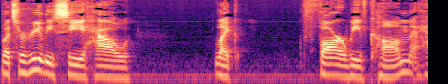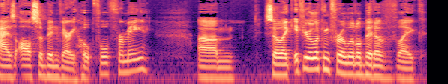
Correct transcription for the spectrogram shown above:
but to really see how, like, far we've come has also been very hopeful for me. Um, so like if you're looking for a little bit of like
